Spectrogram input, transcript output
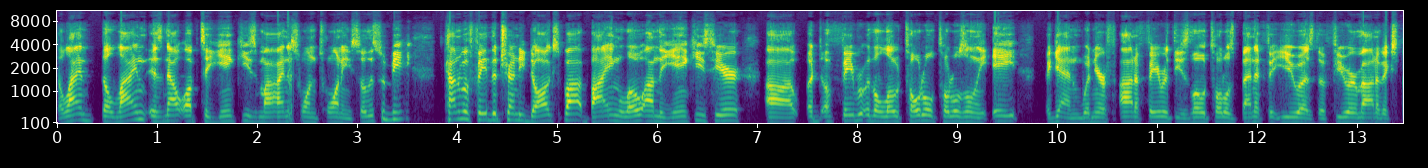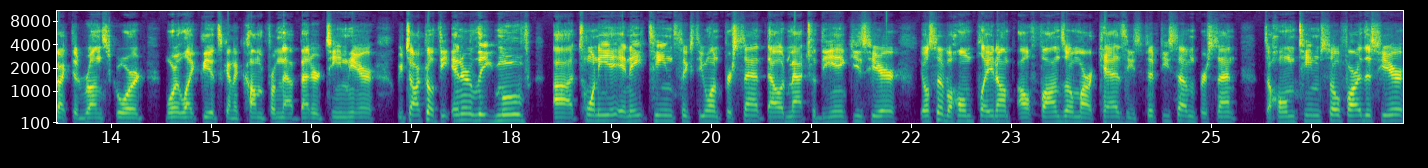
the line the line is now up to Yankees minus 120. So this would be kind of a fade the trendy dog spot, buying low on the Yankees here. Uh, a, a, favorite with a low total. Total's only eight. Again, when you're on a favorite, these low totals benefit you as the fewer amount of expected runs scored. More likely it's going to come from that better team here. We talked about the interleague move, uh, 28 and 18, 61%. That would match with the Yankees here. You also have a home plate ump, Alfonso Marquez. He's 57% to home team so far this year.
